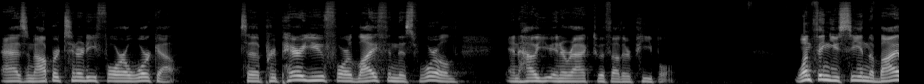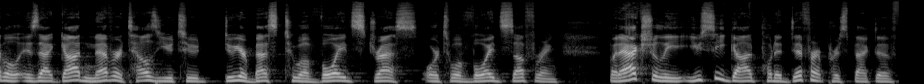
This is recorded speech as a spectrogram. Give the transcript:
as an opportunity for a workout to prepare you for life in this world and how you interact with other people. One thing you see in the Bible is that God never tells you to do your best to avoid stress or to avoid suffering, but actually, you see God put a different perspective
